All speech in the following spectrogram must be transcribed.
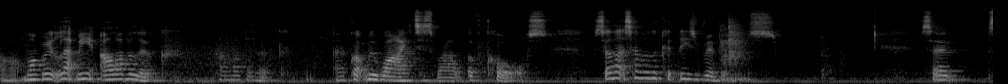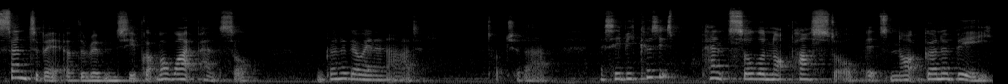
Oh, Margaret, let me, I'll have a look. I'll have a look. And I've got my white as well, of course. So let's have a look at these ribbons. So centre bit of the ribbon. So you've got my white pencil. I'm going to go in and add a touch of that. I see because it's pencil and not pastel, it's not going to be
